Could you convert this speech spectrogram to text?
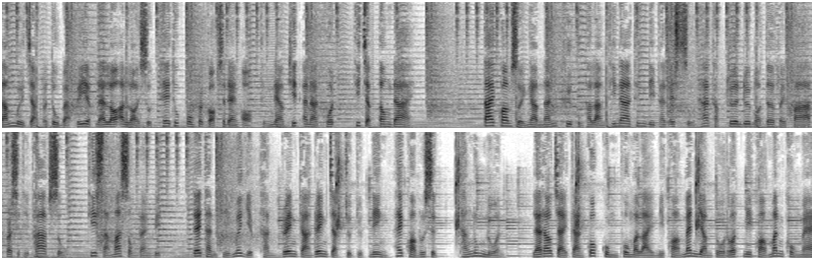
ล้ำมือจากประตูแบบเรียบและล้ออัลลอยสุดเท่ทุกองค์ประกอบแสดงออกถึงแนวคิดอนาคตที่จับต้องได้ ใต้ความสวยงามนั้นคือขุมพลังที่น่าทึ่ง d p l S05 ขับเคลื่อนด้วยมอเตอร์ไฟฟ้าประสิทธิภาพสูง ที่สามารถส่งแรงบิด ได้ทันทีเมื่อเหยียบคันเร่งการเร่งจากจุดหยุดนิ่ง ให้ความรู้สึกทั้งนุ่มนวลและเร้าใจการควบคุมพวงมาลัยมีความแม่นยำตัวรถมีความมั่นคงแม้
